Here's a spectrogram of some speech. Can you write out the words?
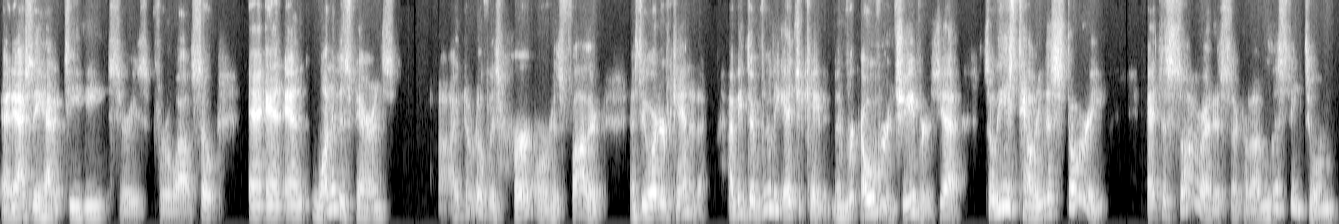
and actually had a TV series for a while. So, and, and, and one of his parents, I don't know if it was her or his father, as the Order of Canada. I mean, they're really educated, they're overachievers. Yeah. So he's telling the story at the songwriters circle. I'm listening to him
